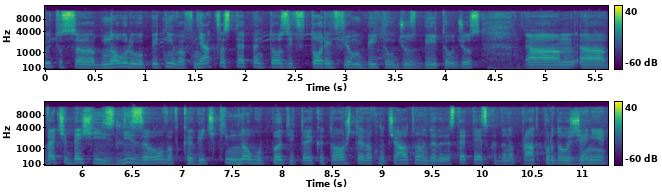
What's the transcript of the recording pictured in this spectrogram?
които са много любопитни. В някаква степен този втори филм, Beetlejuice, Beetlejuice, а, вече беше излизал в кавички много пъти, тъй като още в началото на 90-те те искат да направят продължение.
